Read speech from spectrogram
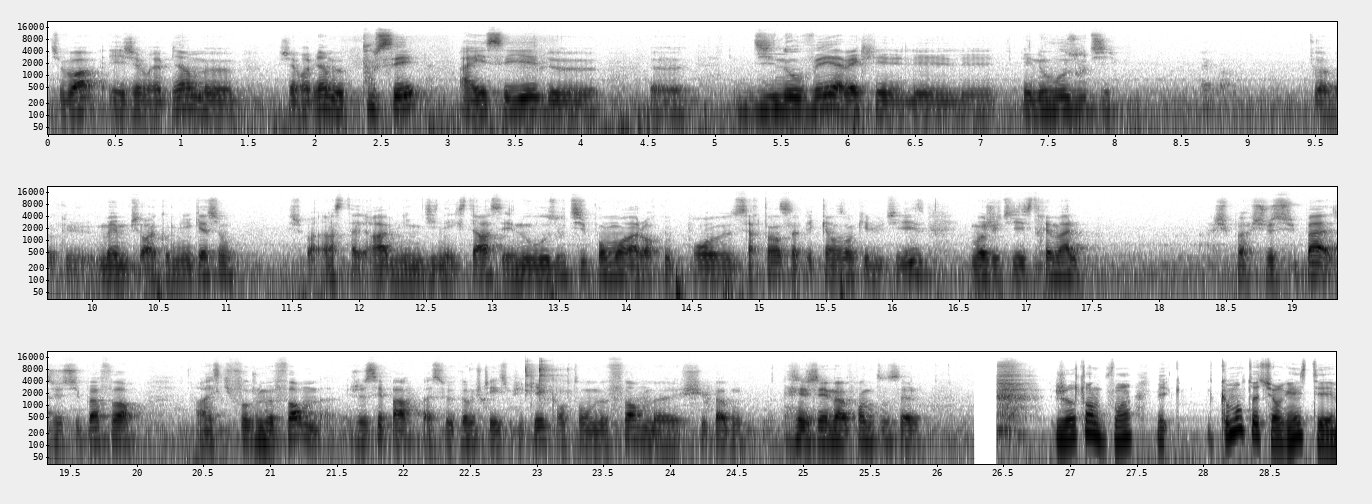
tu vois, et j'aimerais bien me, j'aimerais bien me pousser à essayer de euh, d'innover avec les, les, les, les nouveaux outils. Je- même sur la communication. Je sais pas, Instagram, LinkedIn, etc. C'est des nouveaux outils pour moi, alors que pour certains, ça fait 15 ans qu'ils l'utilisent. Moi, j'utilise très mal. Je suis pas, je suis pas, je suis pas fort. Alors, est-ce qu'il faut que je me forme? Je sais pas, parce que comme je t'ai expliqué, quand on me forme, euh, je suis pas bon. J'aime apprendre tout seul. J'entends le point. Mais comment toi tu organises tes,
